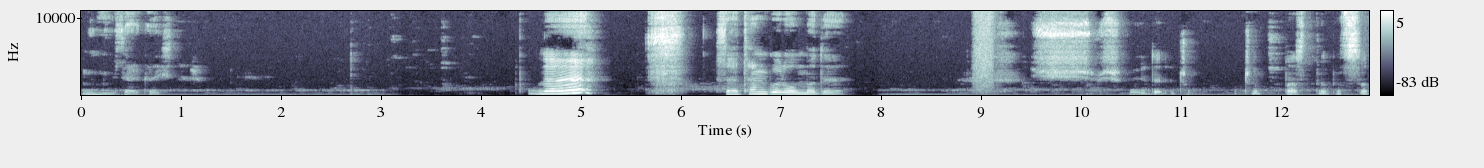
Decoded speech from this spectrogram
Eminiz arkadaşlar. Ne? Zaten gol olmadı. Şöyle çok çok bastırırsak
